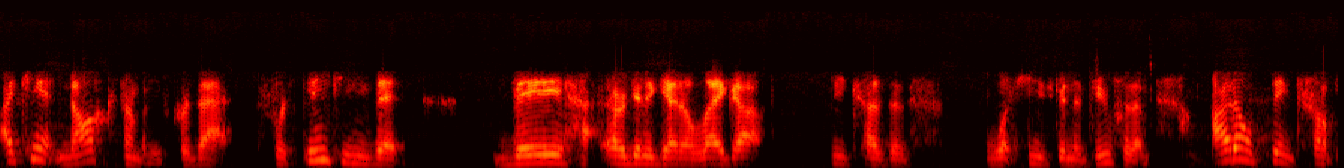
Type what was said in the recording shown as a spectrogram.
I can't knock somebody for that, for thinking that they are going to get a leg up because of what he's going to do for them. I don't think Trump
